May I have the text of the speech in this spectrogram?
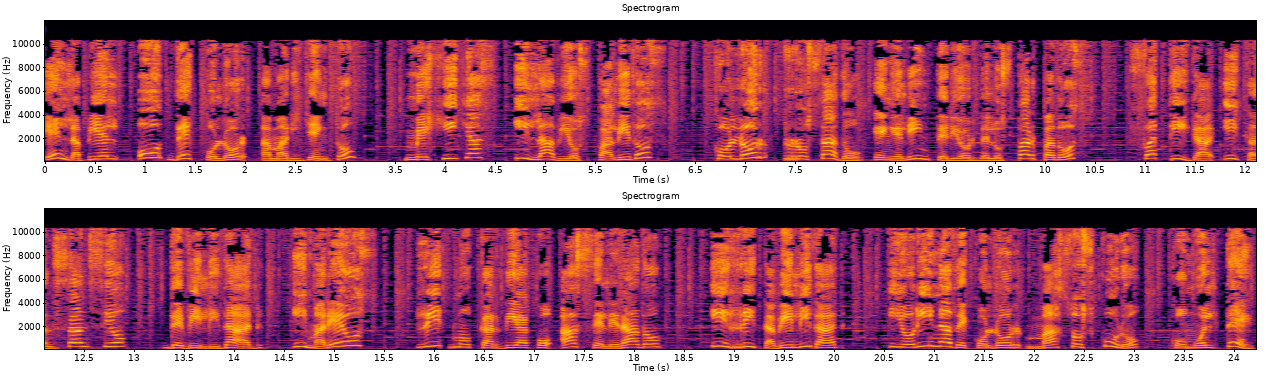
en la piel o de color amarillento, mejillas y labios pálidos, color rosado en el interior de los párpados, fatiga y cansancio, debilidad y mareos, ritmo cardíaco acelerado, irritabilidad y orina de color más oscuro como el té.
